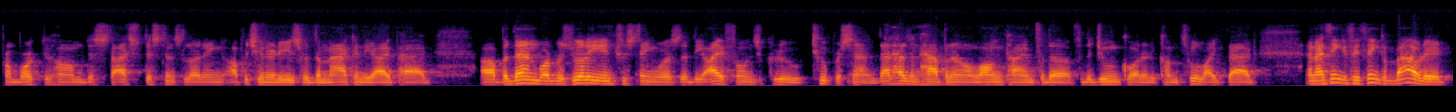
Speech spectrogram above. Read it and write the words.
from work to home, distance distance learning opportunities with the Mac and the iPad. Uh, but then what was really interesting was that the iPhones grew two percent. That hasn't happened in a long time for the for the June quarter to come through like that. And I think if you think about it,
